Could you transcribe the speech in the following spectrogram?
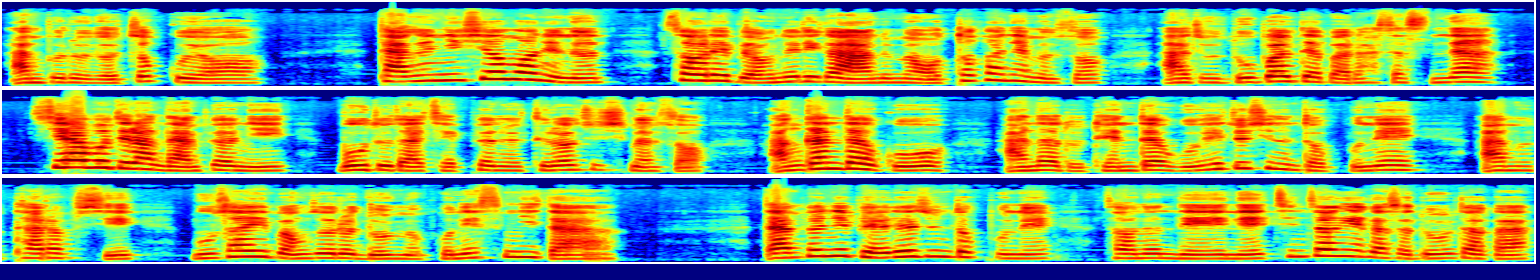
안부를 여쭙고요. 당연히 시어머니는 설에 며느리가 안 오면 어떡하냐면서 아주 노발대발을 하셨으나 시아버지랑 남편이 모두 다 제 편을 들어주시면서 안 간다고 안 와도 된다고 해주시는 덕분에 아무 탈 없이 무사히 명절을 놀며 보냈습니다. 남편이 배려해준 덕분에 저는 내내 친정에 가서 놀다가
